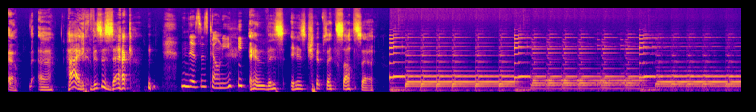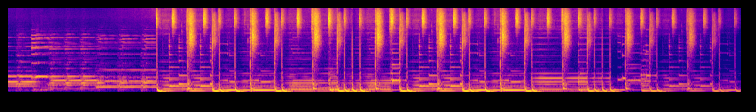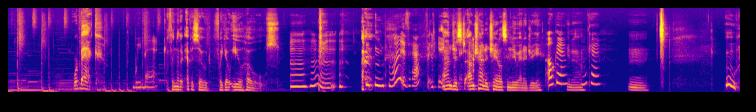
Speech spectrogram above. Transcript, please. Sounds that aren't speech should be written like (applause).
Oh, uh, hi, (laughs) this is Zach, This is Toni. (laughs) and this is Chips and Salsa. Episode for your ear holes. Mm-hmm. (laughs) what is happening? I'm just, I'm trying to channel some new energy. okay. you know. Okay. Woo.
